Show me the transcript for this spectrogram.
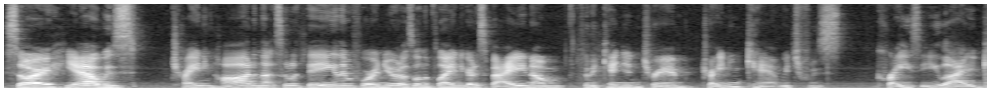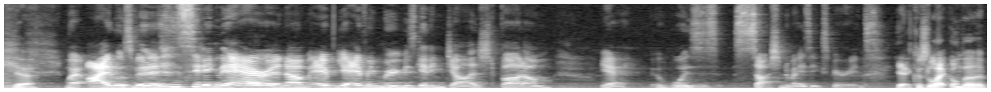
so yeah, I was training hard and that sort of thing. And then before I knew it, I was on the plane to go to Spain um, for the Canyon SRAM training camp, which was crazy. Like Yeah, my idols were sitting there and um, every, yeah, every move is getting judged but um, yeah it was such an amazing experience yeah. Because like on the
